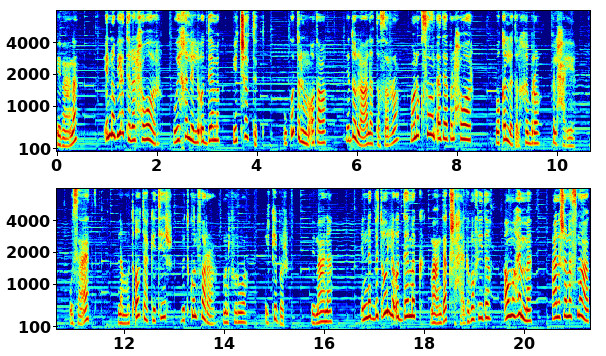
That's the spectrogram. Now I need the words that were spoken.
بمعنى إنه بيقتل الحوار ويخلي اللي قدامك يتشتت. وكتر المقاطعة يدل على التسرع ونقصان آداب الحوار وقلة الخبرة في الحياة. وساعات لما تقاطع كتير بتكون فرع من فروع الكبر. بمعنى إنك بتقول اللي قدامك ما عندكش حاجة مفيدة أو مهمة علشان أسمعك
